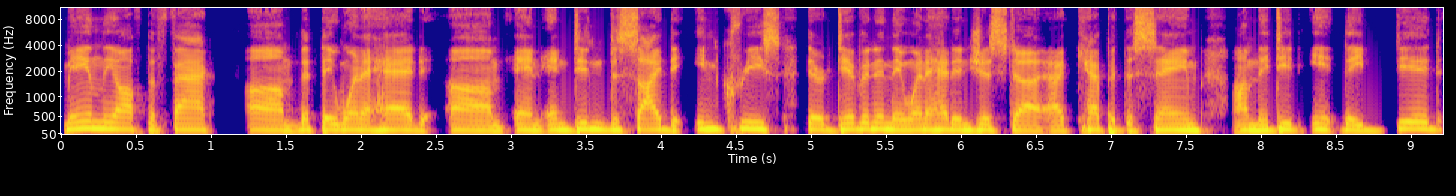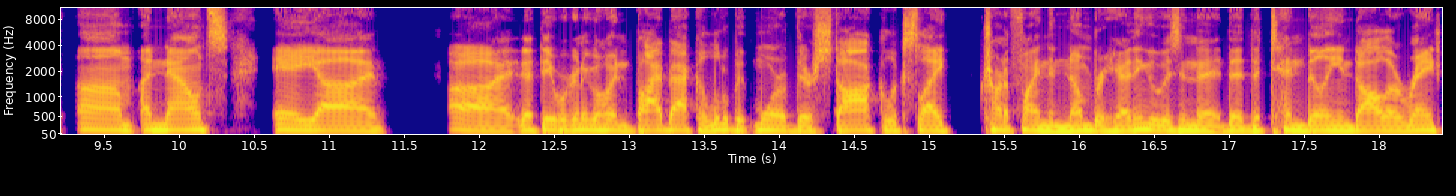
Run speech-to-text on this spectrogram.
mainly off the fact um, that they went ahead um, and and didn't decide to increase their dividend. They went ahead and just uh, uh kept it the same. Um, they did they did um, announce a uh, uh, that they were going to go ahead and buy back a little bit more of their stock. Looks like I'm trying to find the number here. I think it was in the the, the ten billion dollar range.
